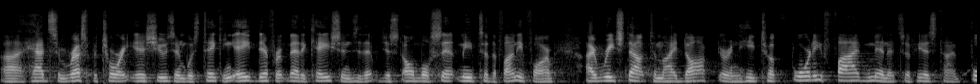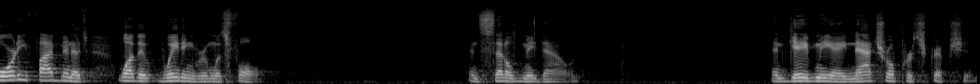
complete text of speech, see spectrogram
uh, had some respiratory issues and was taking eight different medications that just almost sent me to the funny farm. I reached out to my doctor, and he took 45 minutes of his time 45 minutes while the waiting room was full and settled me down and gave me a natural prescription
